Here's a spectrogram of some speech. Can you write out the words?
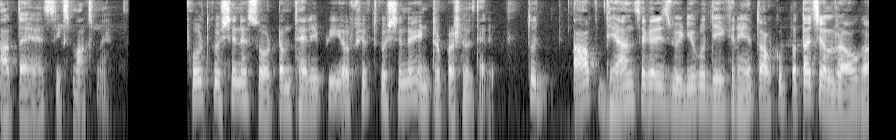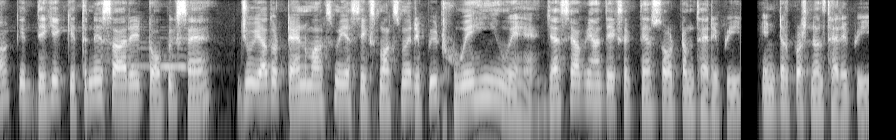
आता है सिक्स मार्क्स में। फोर्थ क्वेश्चन है शॉर्ट टर्म थेरेपी और फिफ्थ क्वेश्चन है इंटरपर्सनल थेरेपी। तो आप ध्यान से अगर इस वीडियो को देख रहे हैं तो आपको पता चल रहा होगा कि देखिए कितने सारे टॉपिक्स हैं जो या तो टेन मार्क्स में या सिक्स मार्क्स में रिपीट हुए ही हुए हैं। जैसे आप यहाँ देख सकते हैं short term therapy interpersonal therapy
